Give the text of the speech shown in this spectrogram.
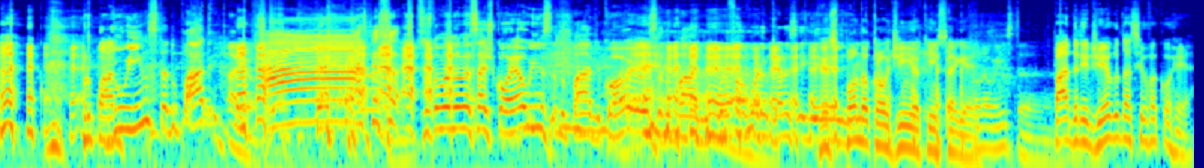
Pro padre. Do Insta do padre. Aí, ó. Ah, as pessoas. Vocês estão mandando mensagem: qual é o Insta do padre? Qual é o Insta do padre? Por favor, eu quero seguir ele. Responda ao Claudinho quem segue Qual ele. é o Insta? Padre Diego da Silva Corrêa.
